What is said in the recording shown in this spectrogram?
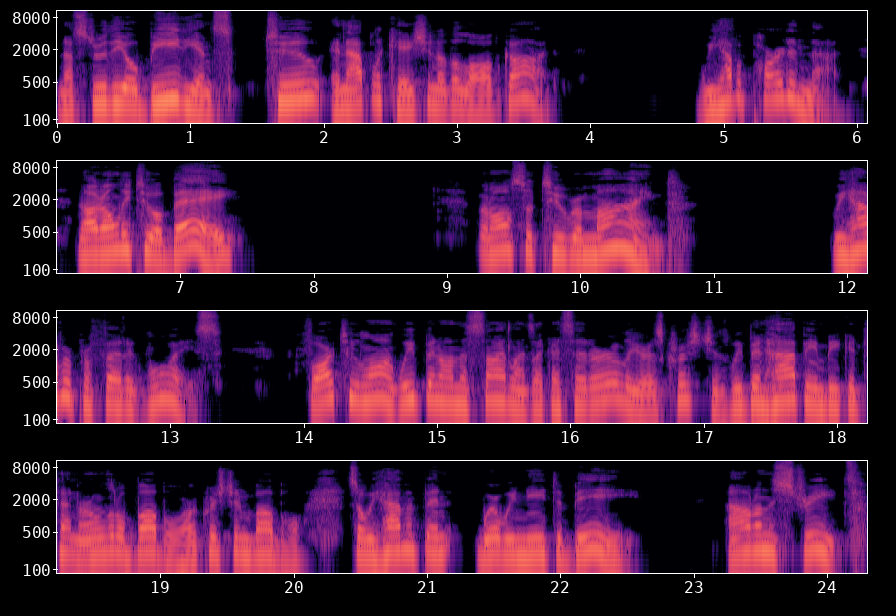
And that's through the obedience to an application of the law of God. We have a part in that. Not only to obey, but also to remind. We have a prophetic voice. Far too long, we've been on the sidelines, like I said earlier, as Christians. We've been happy and be content in our own little bubble, our Christian bubble. So we haven't been where we need to be. Out on the street,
